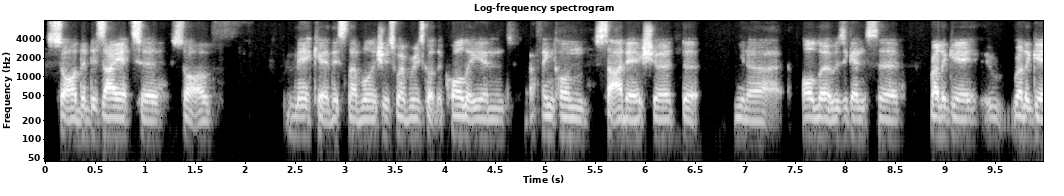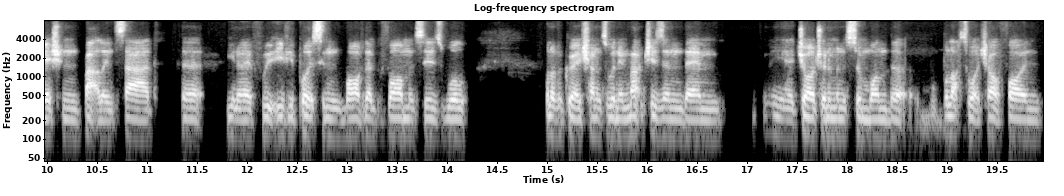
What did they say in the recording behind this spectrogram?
sort of the desire to sort of make it at this level. It's just whether he's got the quality. And I think on Saturday showed that, you know, although it was against a relegate, relegation battling side, that, you know, if we if he puts in more of their performances, we'll we'll have a great chance of winning matches. And um, yeah, George Honeyman is someone that we'll have to watch out for in,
